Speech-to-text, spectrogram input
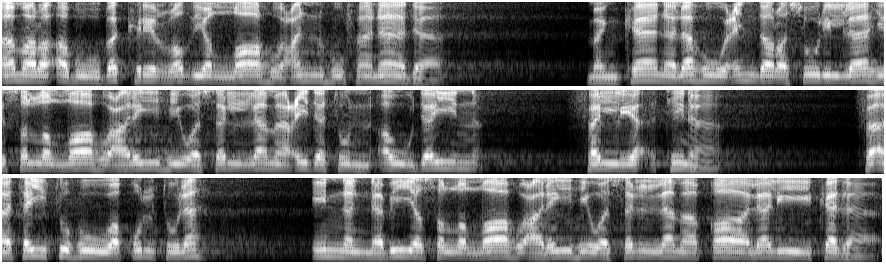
أمر أبو بكر رضي الله عنه فنادى، من كان له عند رسول الله صلى الله عليه وسلم عدة أو دين فليأتنا. فأتيته وقلت له، إن النبي صلى الله عليه وسلم قال لي كذا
